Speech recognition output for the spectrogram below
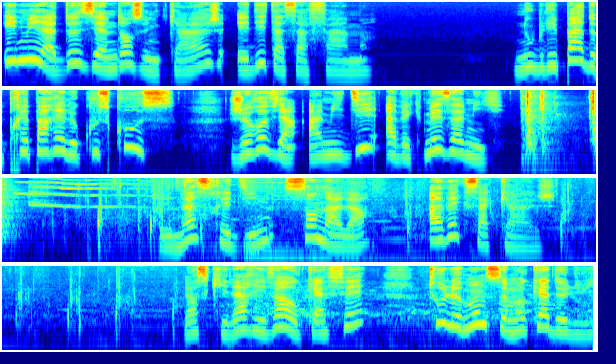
il mit la deuxième dans une cage et dit à sa femme N'oublie pas de préparer le couscous. Je reviens à midi avec mes amis. Et Nasreddin s'en alla avec sa cage. Lorsqu'il arriva au café, tout le monde se moqua de lui.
